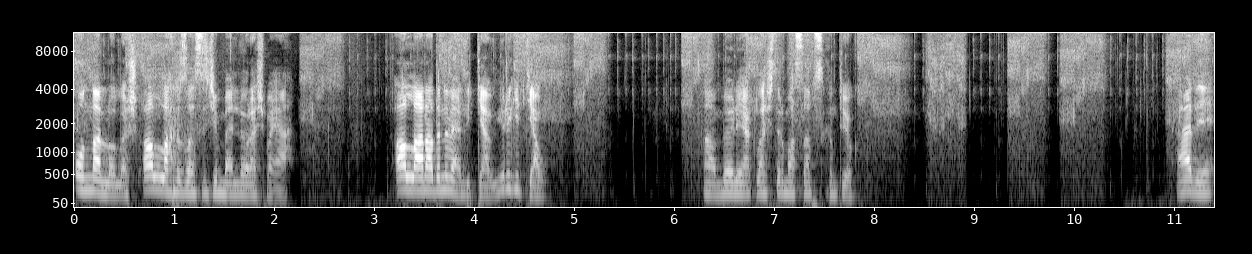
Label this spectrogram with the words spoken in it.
Onlarla uğraş. Allah rızası için benimle uğraşma ya. Allah'ın adını verdik ya. Yürü git ya. Tamam böyle yaklaştırmazsam sıkıntı yok. Hadi.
